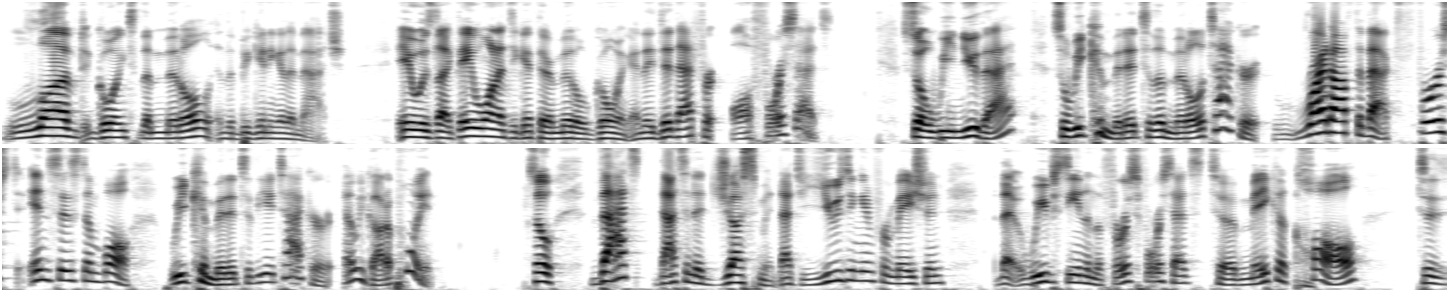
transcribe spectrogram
loved going to the middle in the beginning of the match. It was like they wanted to get their middle going and they did that for all four sets. So we knew that. So we committed to the middle attacker right off the back. First in system ball, we committed to the attacker and we got a point. So that's that's an adjustment. That's using information that we've seen in the first four sets to make a call to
